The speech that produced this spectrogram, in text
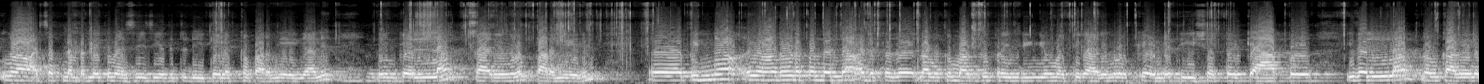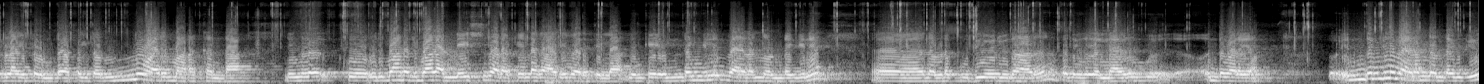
നിങ്ങൾ വാട്സപ്പ് നമ്പറിലേക്ക് മെസ്സേജ് ചെയ്തിട്ട് ഡീറ്റെയിൽ ഒക്കെ പറഞ്ഞു കഴിഞ്ഞാൽ നിങ്ങൾക്ക് എല്ലാ കാര്യങ്ങളും പറഞ്ഞു തരും. പിന്നെ അതോടൊപ്പം തന്നെ അടുത്തത് നമുക്ക് മഗ് പ്രിന്റിങ്ങും മറ്റു കാര്യങ്ങളും ഒക്കെ ഉണ്ട്. ടീഷർട്ട് ക്യാപ്പ് ഇതെല്ലാം നമുക്ക് അവൈലബിൾ ആയിട്ടുണ്ട്. അപ്പൊ ഇതൊന്നും ആരും മറക്കണ്ട. നിങ്ങൾ ഒരുപാട് ഒരുപാട് അന്വേഷിച്ച് നടക്കേണ്ട കാര്യം വരത്തില്ല. നിങ്ങൾക്ക് എന്തെങ്കിലും വേണമെന്നുണ്ടെങ്കിൽ നമ്മുടെ പുതിയൊരു ഇതാണ് അപ്പൊ നിങ്ങൾ എല്ലാവരും എന്താ പറയാ എന്തെങ്കിലും വേണമെന്നുണ്ടെങ്കിൽ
